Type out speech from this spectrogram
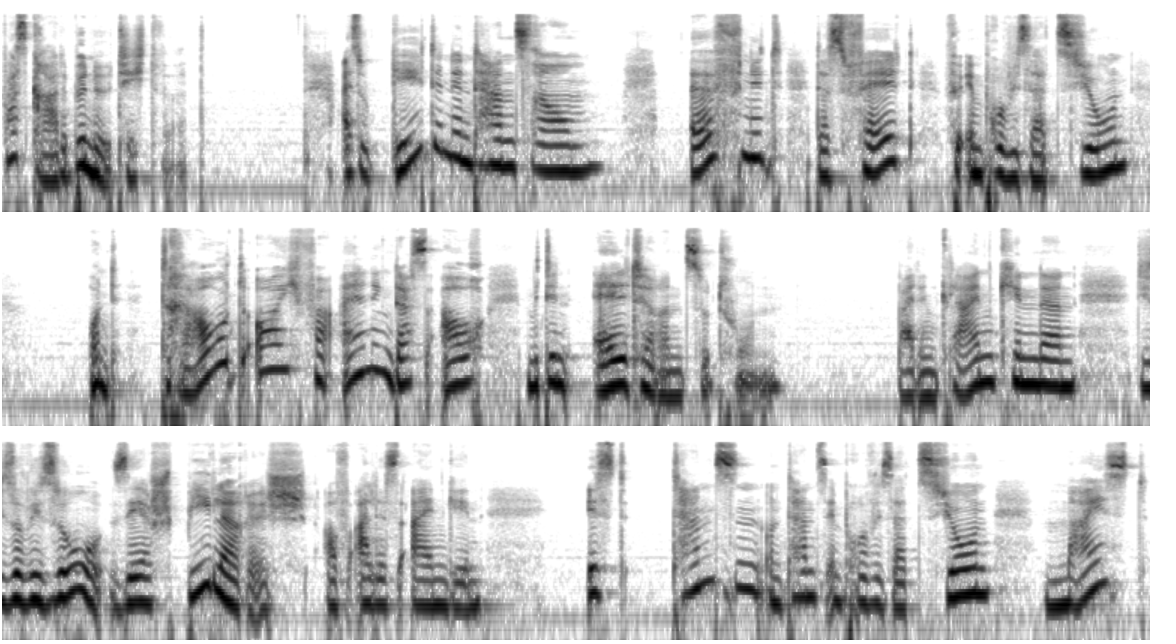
was gerade benötigt wird. Also geht in den Tanzraum, öffnet das Feld für Improvisation und traut euch vor allen Dingen das auch mit den Älteren zu tun bei den kleinen Kindern, die sowieso sehr spielerisch auf alles eingehen, ist Tanzen und Tanzimprovisation meist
